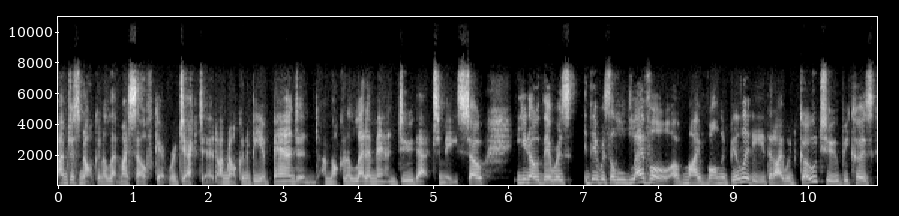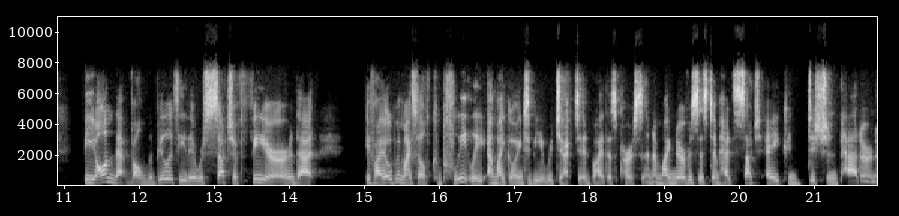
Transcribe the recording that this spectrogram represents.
I'm just not going to let myself get rejected. I'm not going to be abandoned. I'm not going to let a man do that to me. So, you know, there was there was a level of my vulnerability that I would go to because beyond that vulnerability, there was such a fear that if I open myself completely, am I going to be rejected by this person? And my nervous system had such a conditioned pattern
